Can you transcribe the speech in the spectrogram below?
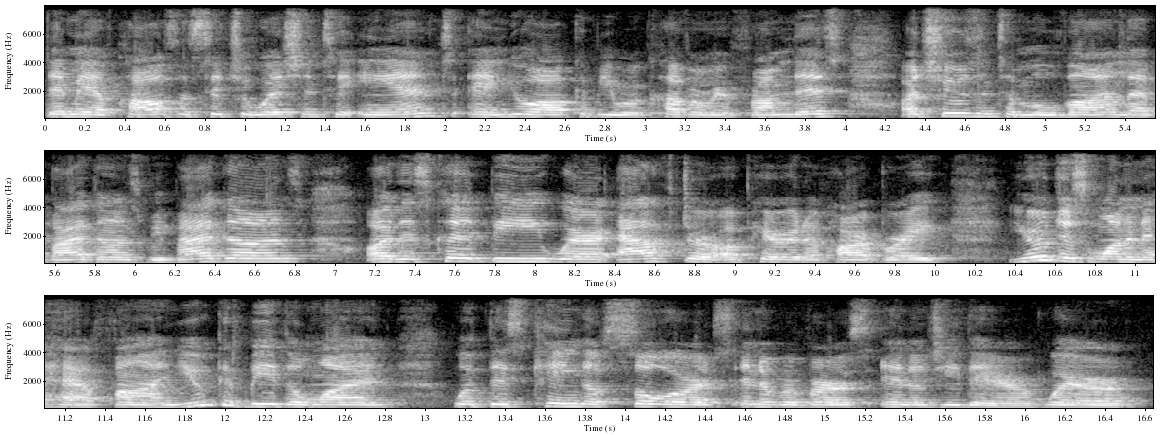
that may have caused a situation to end. And you all could be recovering from this or choosing to move on, let bygones be bygones. Or this could be where after a period of heartbreak, you're just wanting to have fun. You could be the one with this King of Swords in the reverse energy there where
